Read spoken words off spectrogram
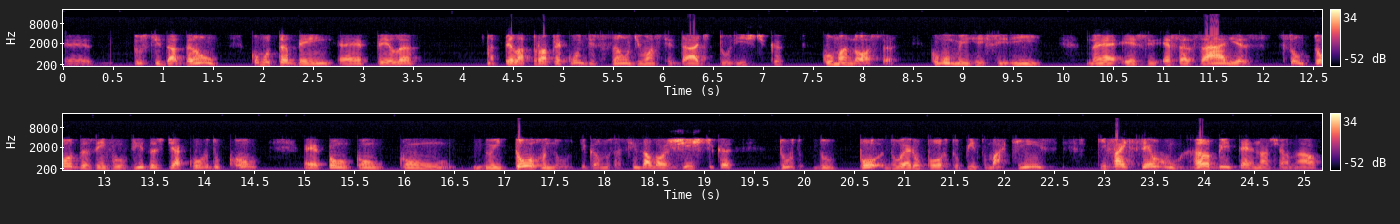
é, do cidadão, como também é, pela, pela própria condição de uma cidade turística como a nossa. Como me referi, né, esse, essas áreas são todas envolvidas de acordo com, é, com, com, com no entorno, digamos assim, da logística do, do, do aeroporto Pinto Martins, que vai ser um hub internacional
